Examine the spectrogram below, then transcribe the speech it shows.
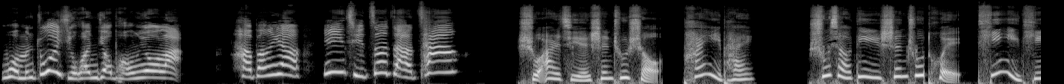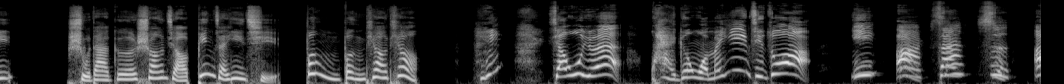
我们最喜欢交朋友了，好朋友一起做早操。鼠二姐伸出手拍一拍，鼠小弟伸出腿踢一踢。鼠大哥双脚并在一起，蹦蹦跳跳。嘿，小乌云，快跟我们一起做！一二三四，二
